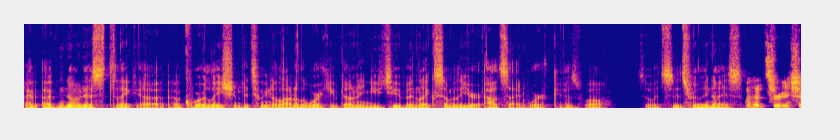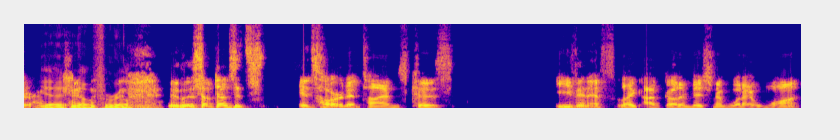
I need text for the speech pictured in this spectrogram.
I've noticed like a, a, correlation between a lot of the work you've done in YouTube and like some of your outside work as well. So it's it's really nice. That's reassuring. Yeah, no, for real. Sometimes it's it's hard at times because even if like I've got a vision of what I want,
